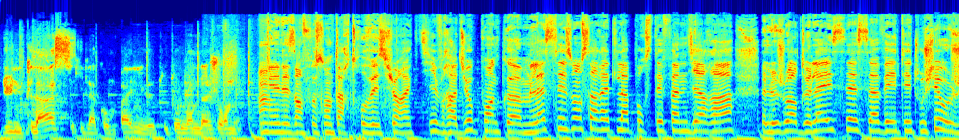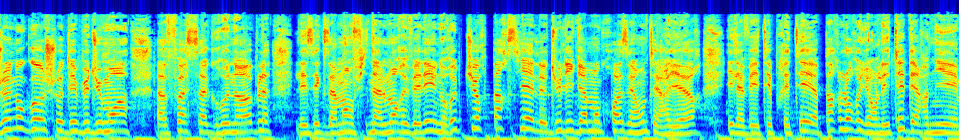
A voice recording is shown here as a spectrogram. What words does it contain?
d'une classe qui l'accompagne tout au long de la journée. Les infos sont à retrouver sur activeradio.com. La saison s'arrête là pour Stéphane Diarra. Le joueur de l'ASS avait été touché au genou gauche au début du mois euh, face à Grenoble. Les examens ont finalement révélé une rupture partielle du ligament croisé antérieur. Il avait été prêté par Lorient l'été dernier.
